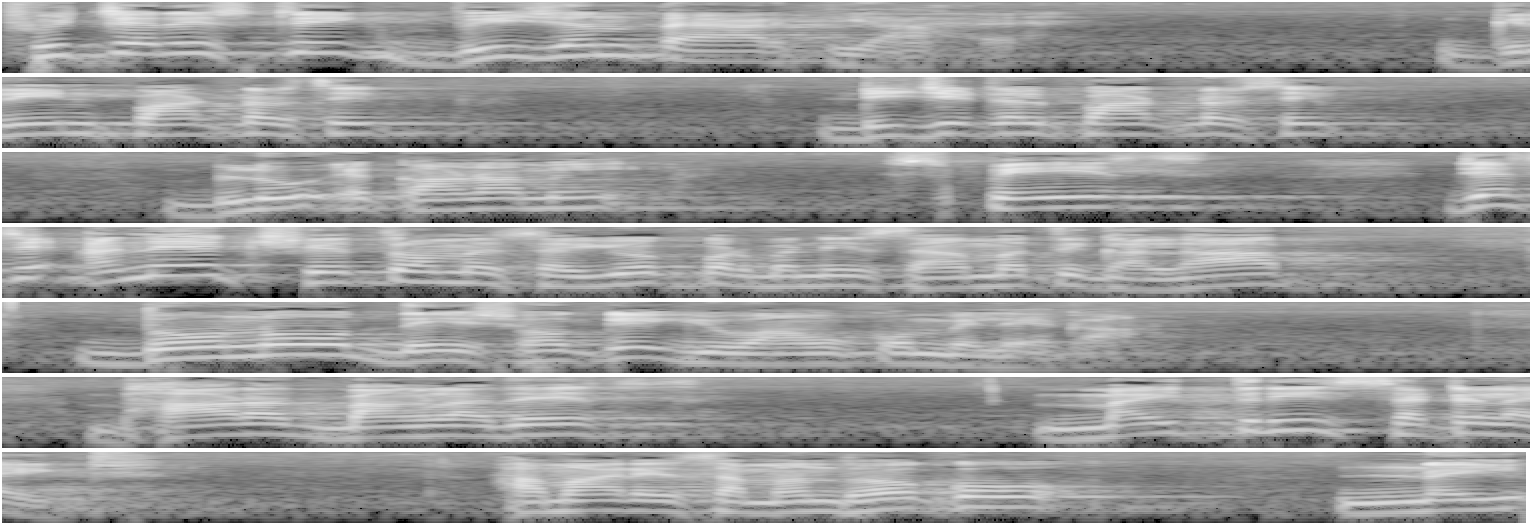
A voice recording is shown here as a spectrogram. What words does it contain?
फ्यूचरिस्टिक विजन तैयार किया है green partnership, digital partnership, blue economy, space, जैसे अनेक क्षेत्रों में सहयोग पर बनी सहमति का लाभ दोनों देशों के युवाओं को मिलेगा। भारत, बांग्लादेश, मैत्री सैटेलाइट, हमारे संबंधों को নই,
